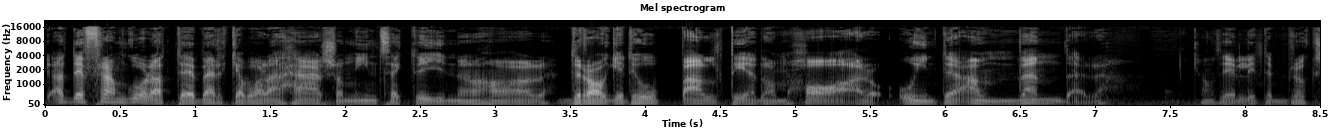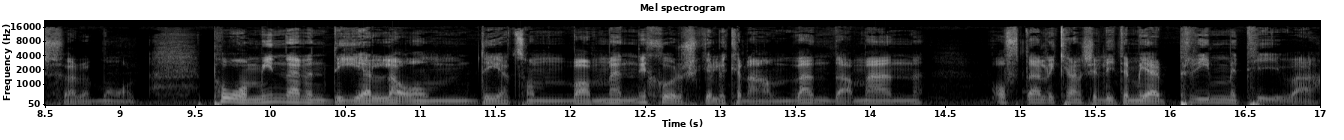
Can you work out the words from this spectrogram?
Ja, det framgår att det verkar vara här som insekterna har dragit ihop allt det de har och inte använder kan se lite bruksföremål. Påminner en del om det som bara människor skulle kunna använda, men ofta är det kanske lite mer primitiva.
